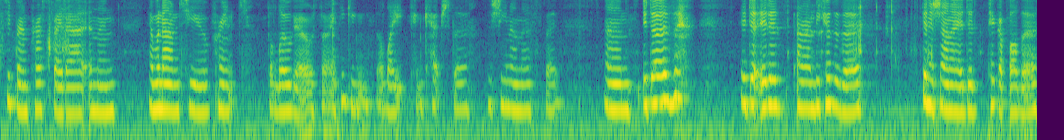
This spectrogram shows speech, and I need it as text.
super impressed by that and then I went on to print the logo so I think you can, the light can catch the, the sheen on this but um, it does it, it is um, because of the finish on it, it did pick up all the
